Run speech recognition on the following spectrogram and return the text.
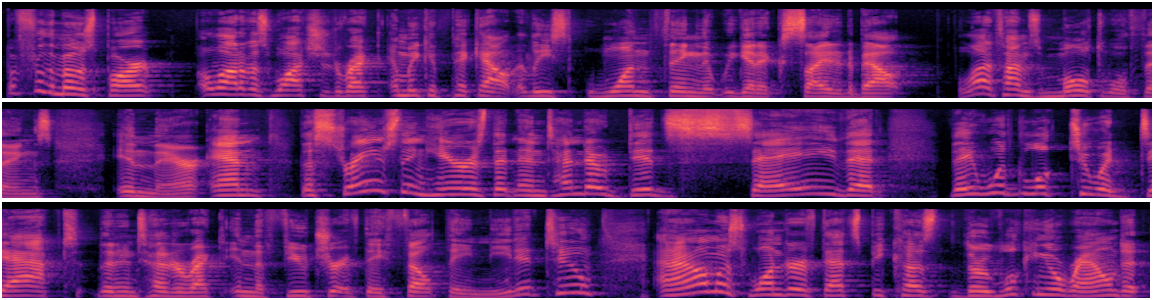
But for the most part, a lot of us watch a direct and we can pick out at least one thing that we get excited about a lot of times multiple things in there. And the strange thing here is that Nintendo did say that they would look to adapt the Nintendo Direct in the future if they felt they needed to. And I almost wonder if that's because they're looking around at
